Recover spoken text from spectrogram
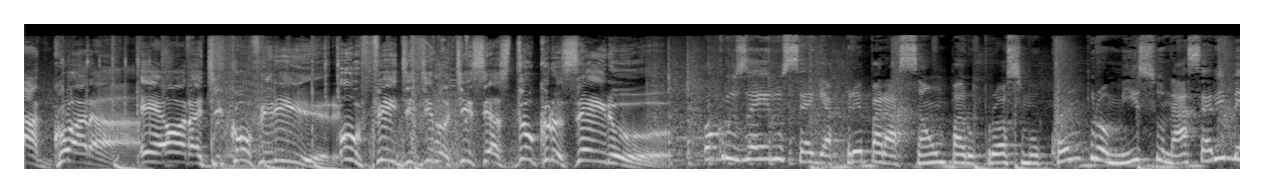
Agora é hora de conferir o feed de notícias do Cruzeiro. O Cruzeiro segue a preparação para o próximo compromisso na Série B,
